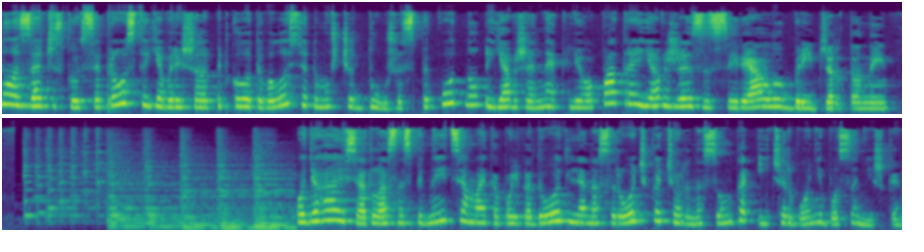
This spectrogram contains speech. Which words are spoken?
Ну а з зачіскою все просто. Я вирішила підколоти волосся, тому що дуже спекотно. і Я вже не Клеопатра, я вже з серіалу Бріджертони. Одягаюся атласна спідниця, майка полькадот, ляна сорочка, чорна сумка і червоні босоніжки.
